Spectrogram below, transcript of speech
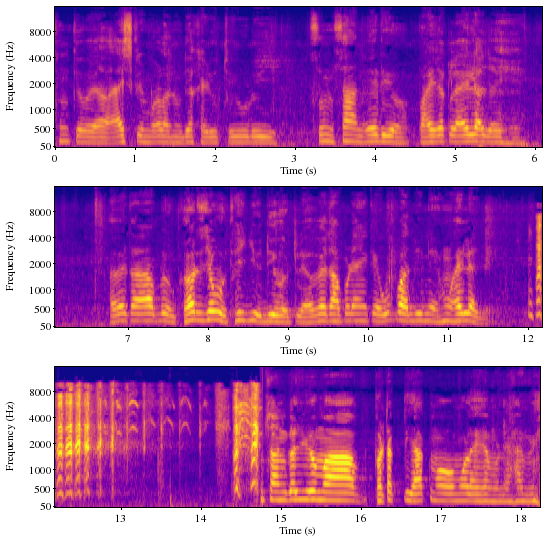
શું કહેવાય, આ આઈસ્ક્રીમ વાળાનું દેખાડ્યું થયું સુમસાન એરિયો. ભાઈ એકલા આવેલા જાય છે. હવે તો આ ઘર જેવું થઈ ગયું દીવ એટલે. હવે તો આપણે અહીં કે ઉપાધિ ને હું હાલ્યા જાય સુમસાન ગલીઓમાં ભટકતી આત્માઓ મળે છે મને હામી.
